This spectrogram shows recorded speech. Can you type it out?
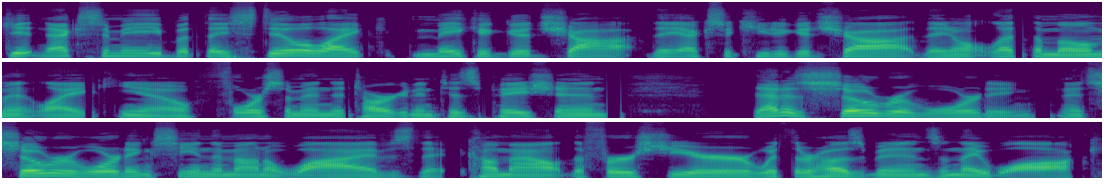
get next to me, but they still like make a good shot. They execute a good shot. They don't let the moment like, you know, force them into target anticipation. That is so rewarding. And it's so rewarding seeing the amount of wives that come out the first year with their husbands and they walk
